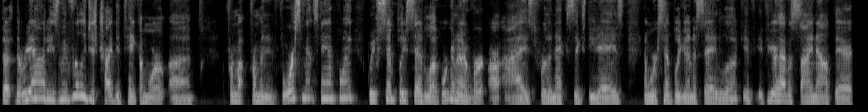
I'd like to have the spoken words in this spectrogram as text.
the the reality is we've really just tried to take a more uh, from a, from an enforcement standpoint, we've simply said, look, we're going to avert our eyes for the next 60 days, and we're simply going to say, look, if, if you have a sign out there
